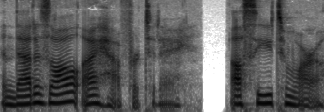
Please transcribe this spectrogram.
And that is all I have for today. I'll see you tomorrow.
